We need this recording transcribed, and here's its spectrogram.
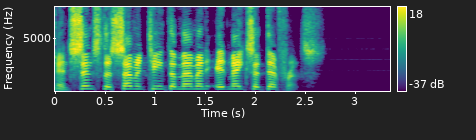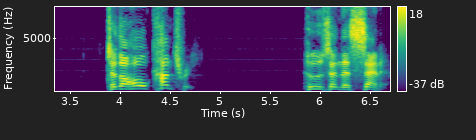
And since the 17th Amendment, it makes a difference to the whole country who's in the Senate.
